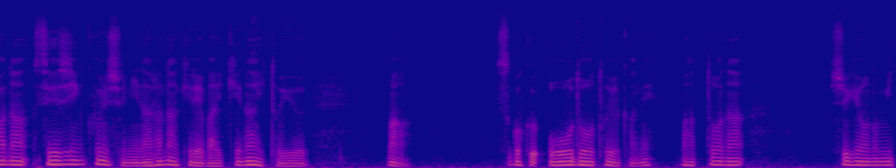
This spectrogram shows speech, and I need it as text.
派な聖人君主にならなければいけないというまあすごく王道というかねまっとうな修行の道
